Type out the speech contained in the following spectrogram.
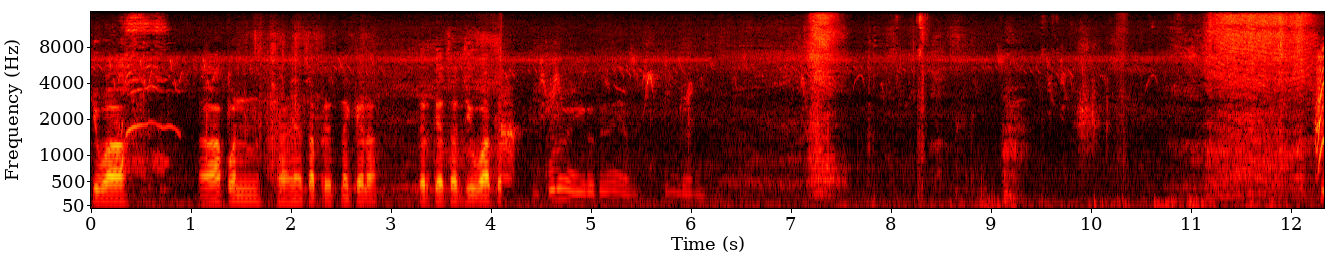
किंवा आपण छळण्याचा प्रयत्न केला तर त्याचा जीव वाच कुठून गेलो ते नाही आम्ही. कुठून गेलो? तेच होतं काय ना आपल्या घरापाशी.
